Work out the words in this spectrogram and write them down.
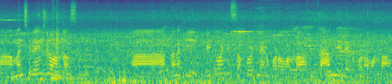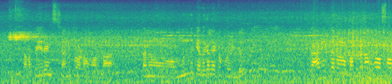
ఆ, మంచి రేంజ్లో ఉండాల్సింది. తనకి ఎటువంటి సపోర్ట్ లేకపోవడం వల్ల ఫ్యామిలీ లేకపోవడం వల్ల తన పేరెంట్స్ చనిపోవడం వల్ల తను ముందుకు ఎదగలేకపోయిండు కానీ తను బతకడం కోసం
